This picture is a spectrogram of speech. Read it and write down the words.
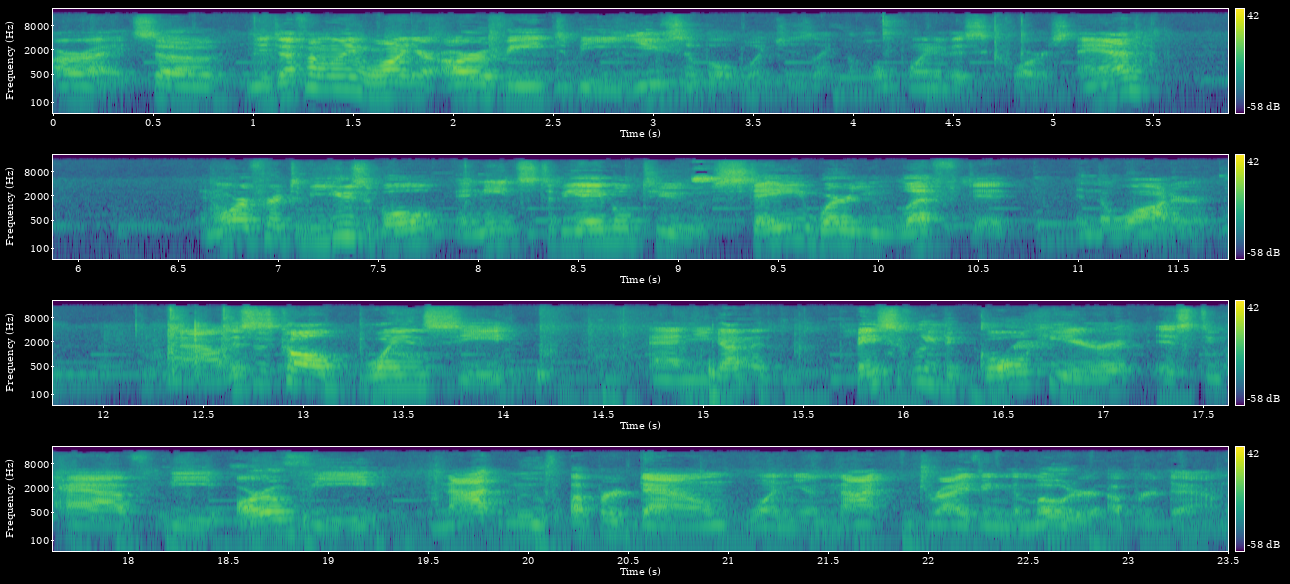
Alright, so you definitely want your ROV to be usable, which is like the whole point of this course. And in order for it to be usable, it needs to be able to stay where you left it in the water. Now, this is called buoyancy, and you gotta basically the goal here is to have the ROV not move up or down when you're not driving the motor up or down.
